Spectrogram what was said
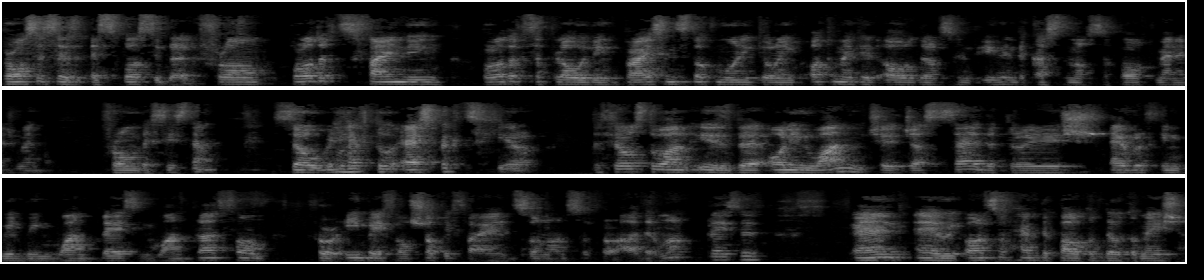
processes as possible, from products finding, products uploading, pricing, stock monitoring, automated orders, and even the customer support management from the system. So we mm-hmm. have two aspects here. The first one is the all-in-one, which I just said that everything will be in one place, in one platform for eBay, for Shopify, and so on also for other marketplaces. And uh, we also have the part of the automation.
